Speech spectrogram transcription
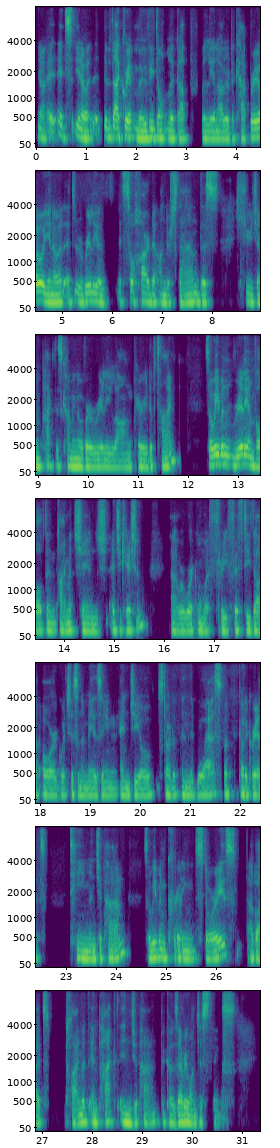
you know, it, it's, you know, it, that great movie, Don't Look Up with Leonardo DiCaprio, you know, it, it really is, it's so hard to understand this huge impact that's coming over a really long period of time. So we've been really involved in climate change education. Uh, we're working with 350.org, which is an amazing NGO started in the US, but got a great team in Japan. So we've been creating stories about climate impact in Japan because everyone just thinks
